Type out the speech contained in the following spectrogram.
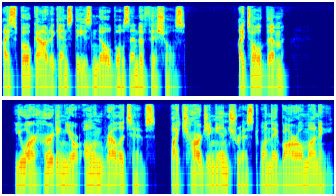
I spoke out against these nobles and officials. I told them, You are hurting your own relatives by charging interest when they borrow money.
